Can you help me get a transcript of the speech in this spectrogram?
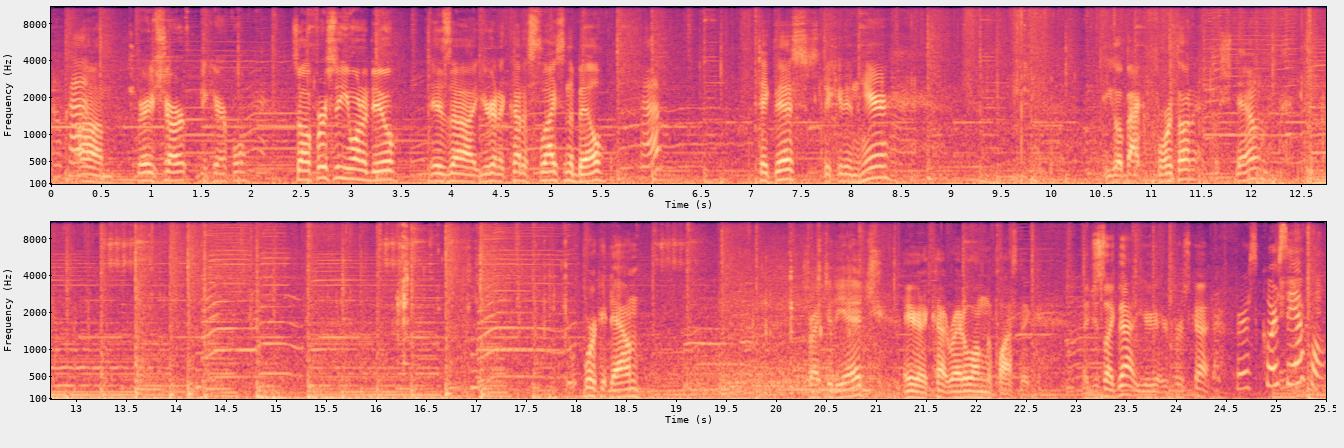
Okay. Um, very sharp, be careful. So first thing you wanna do is uh, you're gonna cut a slice in the bale. Take this, stick it in here. You go back and forth on it, push down. Work it down right to the edge. And you're gonna cut right along the plastic. And just like that, you get your first cut. First core sample.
